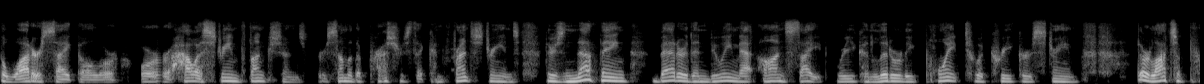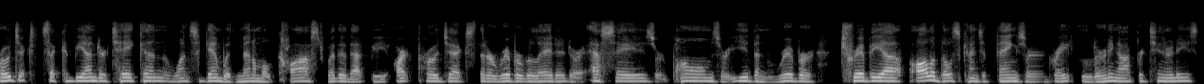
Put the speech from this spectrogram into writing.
the water cycle or, or how a stream functions or some of the pressures that confront streams. There's nothing better than doing that on site where you can literally point to a creek or stream. There are lots of projects that could be undertaken, once again, with minimal cost, whether that be art projects that are river related, or essays, or poems, or even river trivia. All of those kinds of things are great learning opportunities.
